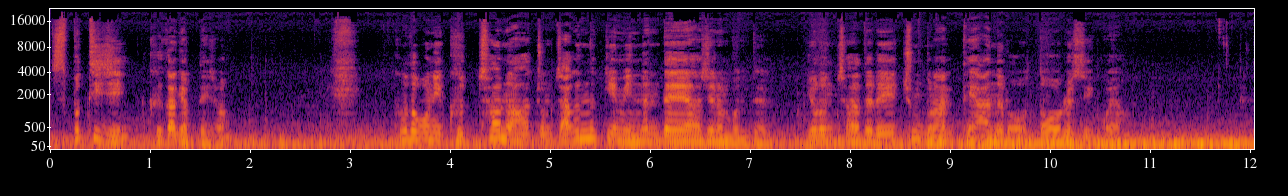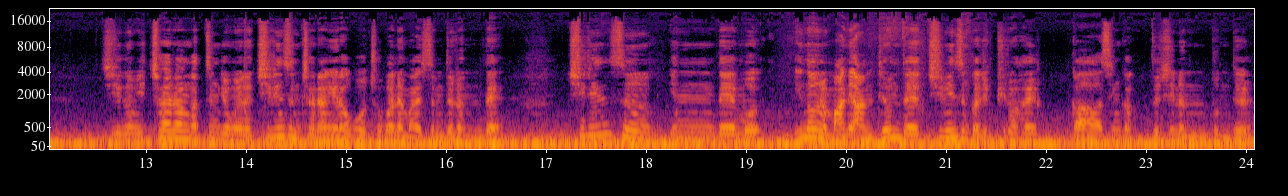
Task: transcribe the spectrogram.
스포티지 그 가격대죠. 그러다 보니 그 차는 아, 좀 작은 느낌이 있는데 하시는 분들 이런 차들이 충분한 대안으로 떠오를 수 있고요. 지금 이 차량 같은 경우에는 7인승 차량이라고 초반에 말씀드렸는데 7인승인데 뭐 인원을 많이 안 태운데 7인승까지 필요할까 생각 드시는 분들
